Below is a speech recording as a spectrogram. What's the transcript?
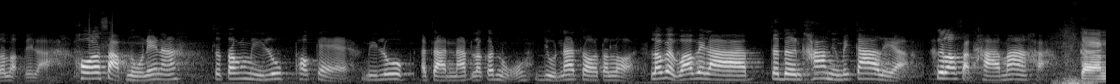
ตลอดเวลา โทรศัพท์หนูเนี่ยนะ จะต้องมีรูปพ่อแก่ มีรูปอาจารย์นัดแล้วก็หนูอยู่หน้าจอตลอด แล้วแบบว่าเวลาจะเดินข้ามยังไม่กล้าเลยอะ คือเราศรัทธามากค่ะ การ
